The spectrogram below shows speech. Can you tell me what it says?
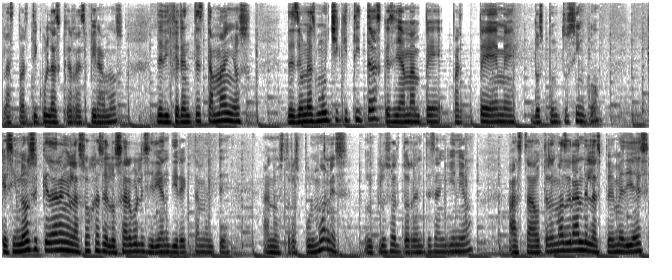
las partículas que respiramos, de diferentes tamaños, desde unas muy chiquititas que se llaman PM 2.5, que si no se quedaran en las hojas de los árboles irían directamente a nuestros pulmones, incluso al torrente sanguíneo, hasta otras más grandes, las PM10,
